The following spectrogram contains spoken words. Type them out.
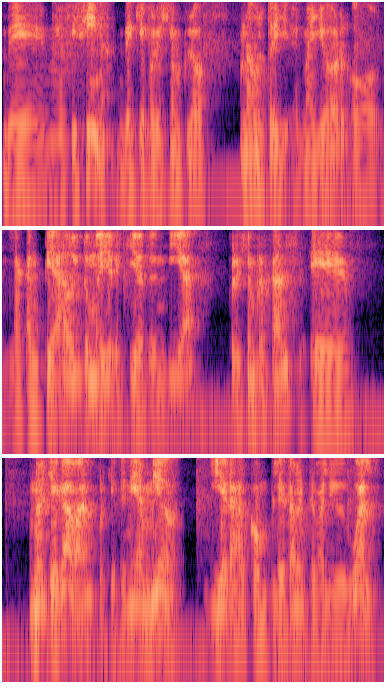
de mi oficina, de que, por ejemplo, un adulto mayor o la cantidad de adultos mayores que yo atendía, por ejemplo, Hans, eh, no llegaban porque tenían miedo y era completamente válido igual.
